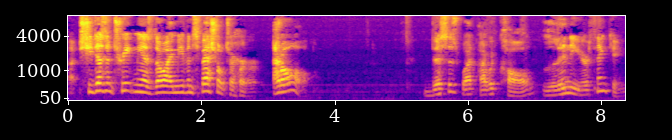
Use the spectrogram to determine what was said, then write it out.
Uh, she doesn't treat me as though I'm even special to her at all. This is what I would call linear thinking,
